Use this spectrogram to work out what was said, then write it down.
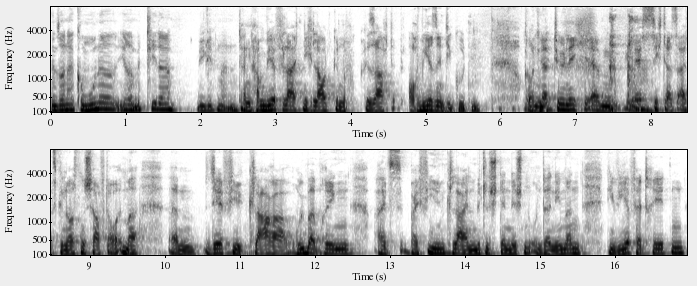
in so einer Kommune, ihre Mitglieder, wie geht man? Dann haben wir vielleicht nicht laut genug gesagt, auch wir sind die Guten. Und okay. natürlich ähm, lässt sich das als Genossenschaft auch immer ähm, sehr viel klarer rüberbringen als bei vielen kleinen mittelständischen Unternehmern, die wir vertreten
